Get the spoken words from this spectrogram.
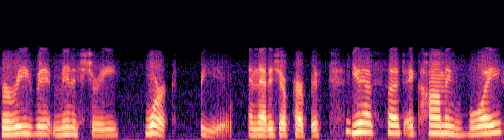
bereavement ministry works for you, and that is your purpose. You have such a calming voice,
